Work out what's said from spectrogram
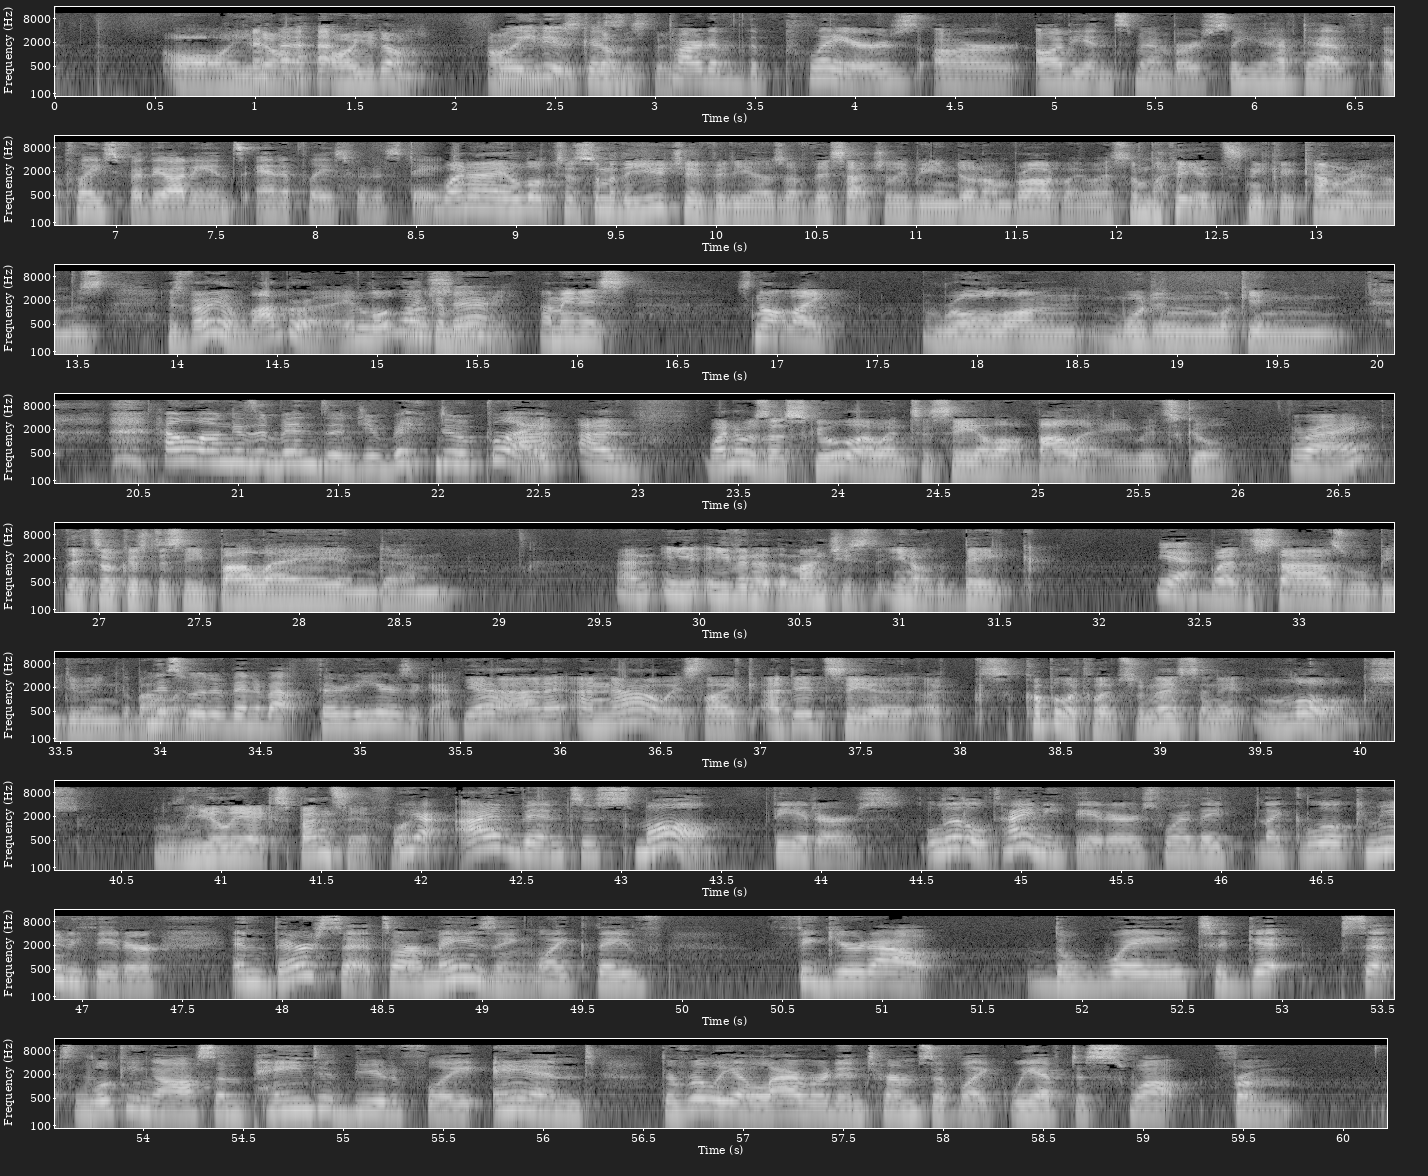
Or you don't. or you don't. Or well, you, do just have a because part of the players are audience members, so you have to have a place for the audience and a place for the stage. When I looked at some of the YouTube videos of this actually being done on Broadway, where somebody had sneak a camera in, and it was it was very elaborate. It looked like Oh, a sure. movie. I mean, it's it's not like roll on wooden looking. How long has it been since you've been to a play? I, I when I was at school, I went to see a lot of ballet with school. right? They took us to see ballet and um, and e- even at the Manchester, you know, the big Yeah. where the stars will be doing the ballet. This would have been about 30 years ago. Yeah, and it, and now it's like I did see a, a couple of clips from this, and it looks really expensive. Like, Yeah, I've been to small theaters, little tiny theaters where they like a little community theater, and their sets are amazing. Like they've figured out the way to get sets looking awesome, painted beautifully, and they're really elaborate in terms of like we have to swap from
